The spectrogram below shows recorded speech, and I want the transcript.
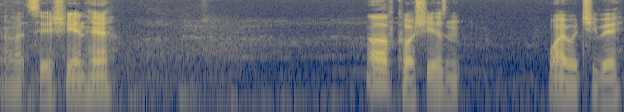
Now let's see, is she in here? Oh, of course she isn't. Why would she be?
